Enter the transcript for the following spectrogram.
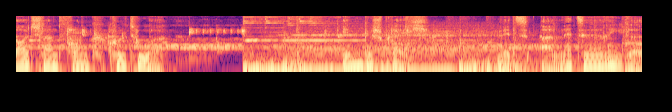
Deutschlandfunk Kultur. Im Gespräch mit Annette Riedel.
